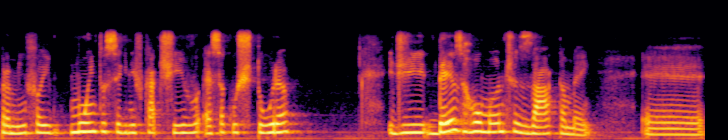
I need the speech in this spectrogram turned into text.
para mim foi muito significativo essa costura de desromantizar também é,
